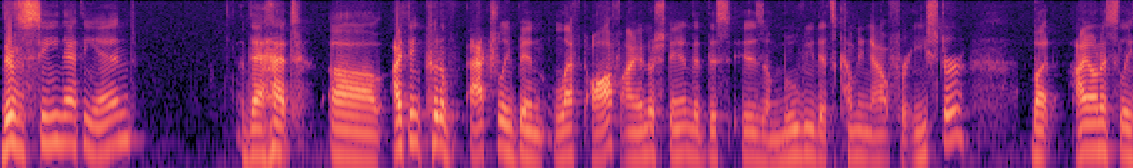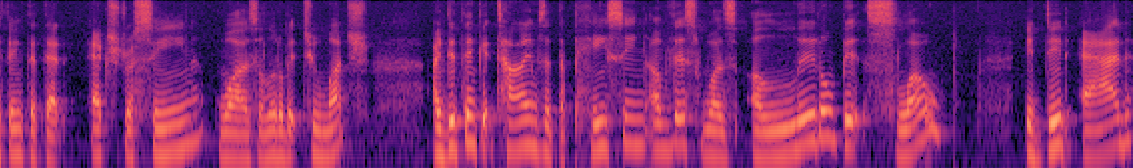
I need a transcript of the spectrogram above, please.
There's a scene at the end that uh, I think could have actually been left off. I understand that this is a movie that's coming out for Easter, but I honestly think that that extra scene was a little bit too much. I did think at times that the pacing of this was a little bit slow. It did add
